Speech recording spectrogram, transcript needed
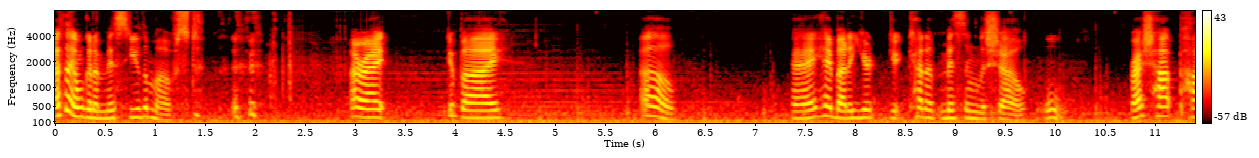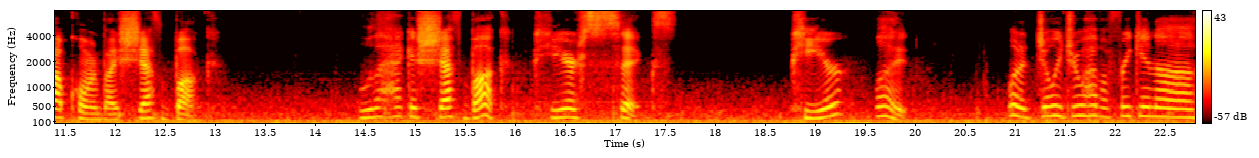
I think I'm gonna miss you the most. Alright. Goodbye. Oh. Hey, hey buddy, you're you're kind of missing the show. Ooh. Fresh hot popcorn by Chef Buck. Who the heck is Chef Buck? Pier 6. Pier? What? What, did Joey Drew have a freaking, uh...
